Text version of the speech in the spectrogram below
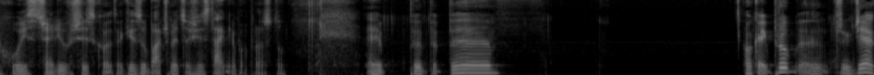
chuj strzelił wszystko. Takie, zobaczmy, co się stanie po prostu. E, p, p, p. Okej, okay, e, czy gdzie ja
